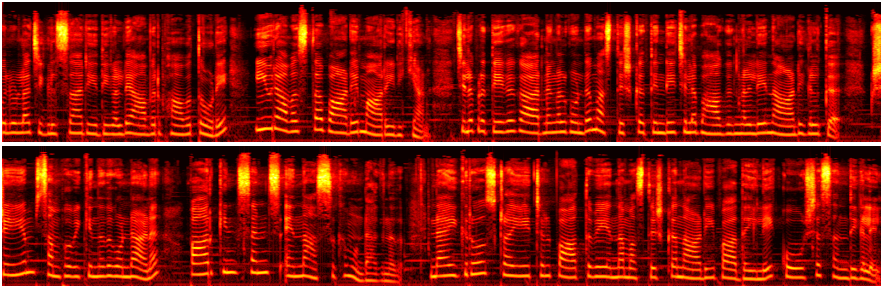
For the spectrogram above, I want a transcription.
പോലുള്ള ചികിത്സാ രീതികളുടെ ആവിർഭാവത്തോടെ ഈ ഒരു അവസ്ഥ പാടെ മാറിയിരിക്കുകയാണ്. ചില പ്രത്യേക കാരണങ്ങൾ കൊണ്ട് മസ്തിഷ്കത്തിന്റെ ചില ഭാഗങ്ങളിലെ നാടികൾക്ക് ക്ഷയം സംഭവിക്കുന്നത് കൊണ്ടാണ് പാർക്കിൻസൺസ് എന്ന അസുഖം ഉണ്ടാകുന്നത്. നൈഗ്രോസ്ട്രയേറ്റൽ പാത്വേ എന്ന മസ്തിഷ്ക നാഡീപാതയിലെ കോശസന്ധികളിൽ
